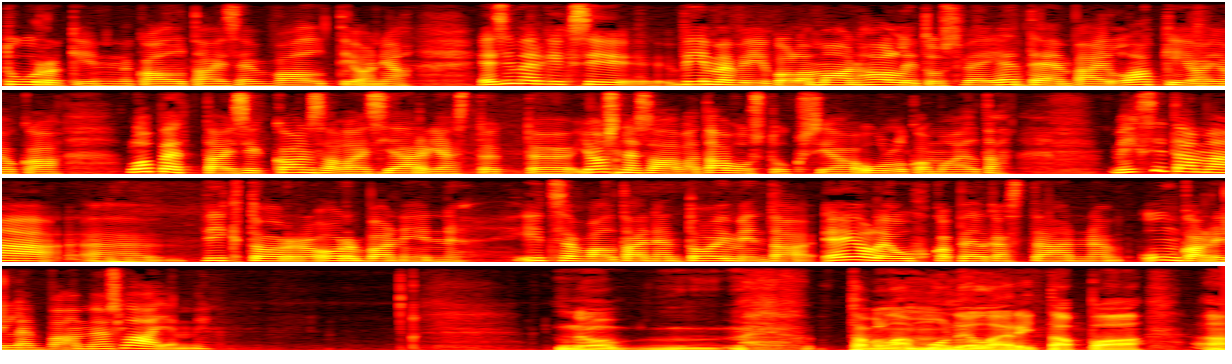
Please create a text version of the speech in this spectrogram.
Turkin kaltaisen valtion. Ja esimerkiksi viime viikolla maan hallitus vei eteenpäin lakia, joka lopettaisi kansalaisjärjestöt, jos ne saavat avustuksia ulkomailta. Miksi tämä Viktor Orbanin itsevaltainen toiminta ei ole uhka pelkästään Unkarille, vaan myös laajemmin? No tavallaan monella eri tapaa, äh,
